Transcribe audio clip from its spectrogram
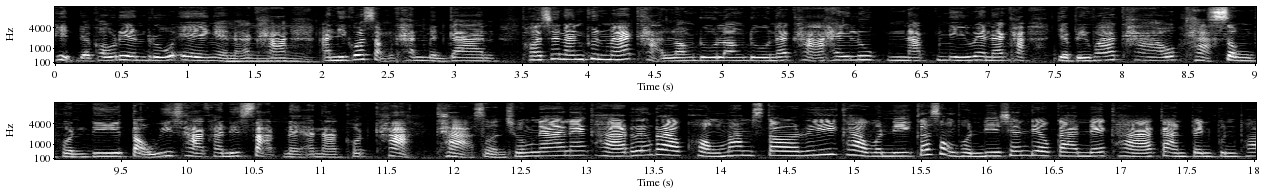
ผิดเดี๋ยวเขาเรียนรู้เองไงนะคะ อันนี้ก็สำคัญเหมือนกัน เพราะฉะนั้นคุณแม่ขาลองดูลองดูนะคะ ให้ลูกนับนิ้วนะคะ อย่าไปว่าเขาส่งผลดีต่อวิชาคณิตศาสตร์ในอนาคตค่ะ ค่ะ ส่วนช่วงหน้านะคะ เรื่องราวของ Mom Story ค่ะ วันนี้ก็ส่งผลดีเช่นเดียวกันนะคะ การเป็นคุณพ่อ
